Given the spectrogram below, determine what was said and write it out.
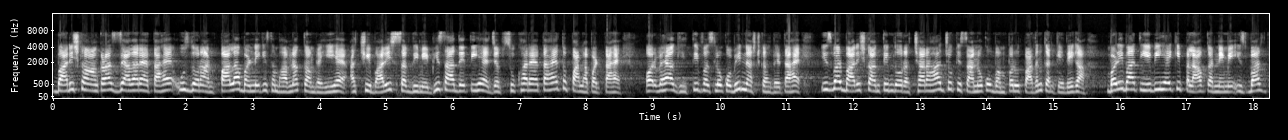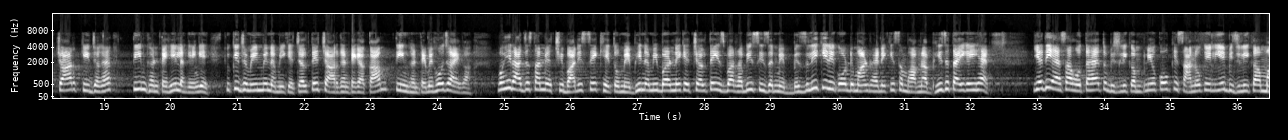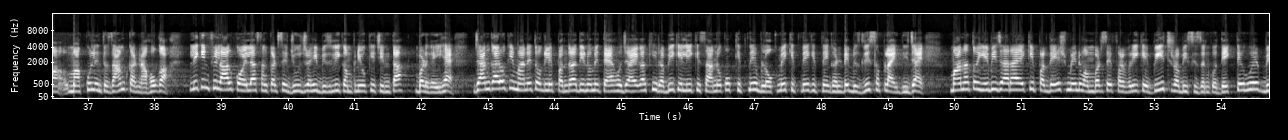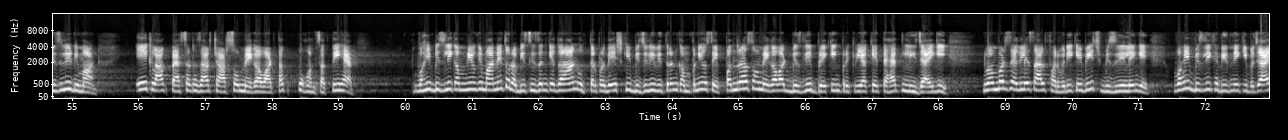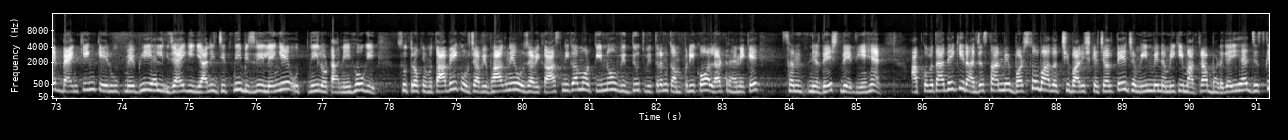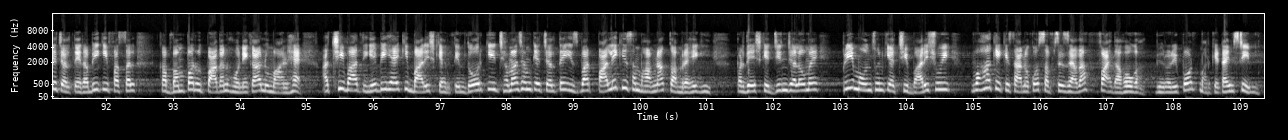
बारिश का आंकड़ा ज़्यादा रहता है, उस दौरान पाला बढ़ने की संभावना कम रही है। अच्छी बारिश सर्दी में भी साथ देती है, जब सूखा रहता है तो पाला पड़ता है। और वह अघेती फ़सलों को भी नष्ट कर देता है। इस बार बारिश का अंतिम दौर अच्छा रहा, जो किसानों को बम्पर उत्पादन करके देगा। बड़ी बात यह भी है कि पलाव करने में इस बार चार की जगह तीन घंटे ही लगेंगे, क्योंकि ज़मीन में नमी के चलते चार घंटे का काम तीन घंटे में हो जाएगा। वहीं राजस्थान में अच्छी बारिश से खेतों में भी नमी बढ़ने के चलते इस बार रबी सीज़न में बिजली की रिकॉर्ड डिमांड रहने की संभावना भी जताई गई है। यदि ऐसा होता है तो बिजली कंपनियों को किसानों के लिए बिजली का मा, माकूल इंतज़ाम करना होगा। लेकिन फ़िलहाल कोयला संकट से जूझ रही बिजली कंपनियों की चिंता बढ़ गई है। जानकारों की माने तो अगले पंद्रह दिनों में तय हो जाएगा कि रबी के लिए किसानों को कितने ब्लॉक में कितने कितने घंटे बिजली सप्लाई दी जाए। माना तो ये भी जा रहा है कि प्रदेश में नवंबर से फरवरी के बीच रबी सीज़न को देखते हुए बिजली डिमांड एक लाख पैंसठ हज़ार चार सौ मेगावाट तक पहुँच सकती है। वहीं बिजली कंपनियों की माने तो रबी सीज़न के दौरान उत्तर प्रदेश की बिजली वितरण कंपनियों से 1500 मेगावाट बिजली ब्रेकिंग प्रक्रिया के तहत ली जाएगी। नवंबर से अगले साल फरवरी के बीच बिजली लेंगे। वहीं बिजली खरीदने की बजाय बैंकिंग के रूप में भी यह ली जाएगी, यानी जितनी बिजली लेंगे, उतनी लौटानी होगी। सूत्रों के मुताबिक ऊर्जा विभाग ने ऊर्जा विकास निगम और तीनों विद्युत वितरण कंपनी को अलर्ट रहने के निर्देश दे दिए हैं। आपको बता दें कि राजस्थान में बरसों बाद अच्छी बारिश के चलते ज़मीन में नमी की मात्रा बढ़ गई है, जिसके चलते रबी की फ़सल का बम्पर उत्पादन होने का अनुमान है। अच्छी बात यह भी है कि बारिश के अंतिम दौर की झमाझम के चलते इस बार पाले की संभावना कम रहेगी। प्रदेश के जिन जलों में प्री मानसून की अच्छी बारिश हुई, वहाँ के किसानों को सबसे ज़्यादा फ़ायदा होगा। Bureau report, Market Times TV.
